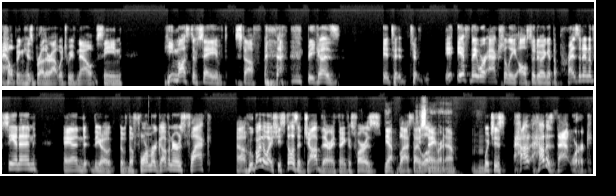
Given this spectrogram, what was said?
helping his brother out, which we've now seen, he must have saved stuff because it to, to if they were actually also doing it, the president of CNN and you know the the former governor's Flack, uh, who by the way she still has a job there, I think, as far as yeah, last I looked, staying right now mm-hmm. which is how how does that work?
